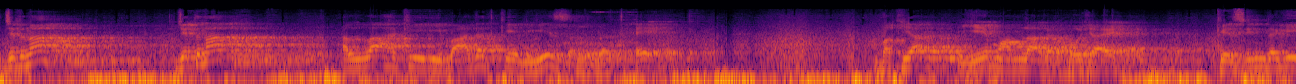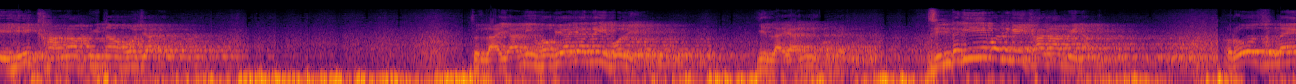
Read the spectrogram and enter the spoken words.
जितना जितना अल्लाह की इबादत के लिए ज़रूरत है। बकिया, ये मामला अगर हो जाए कि ज़िंदगी ही खाना पीना हो जाए तो लायानी हो गया या नहीं? बोलिए। ये लायानी हो गया। ज़िंदगी ही बन गई खाना पीना। रोज नए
